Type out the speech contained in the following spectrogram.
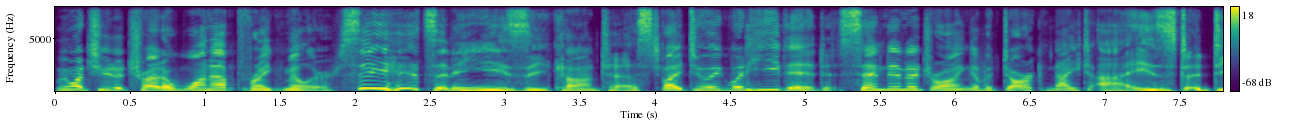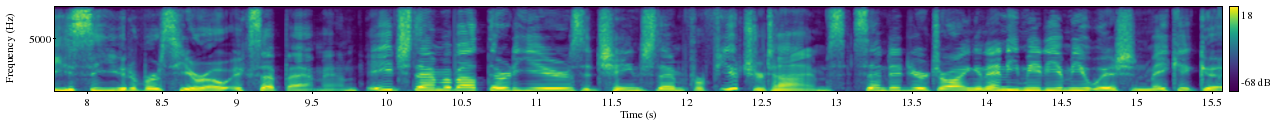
We want you to try to one up Frank Miller. See, it's an easy contest. By doing what he did, send in a drawing of a Dark Knight-ized DC Universe hero, except Batman. Age them about 30 years and change them for future times. Send in your drawing in any medium you wish and make it good.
